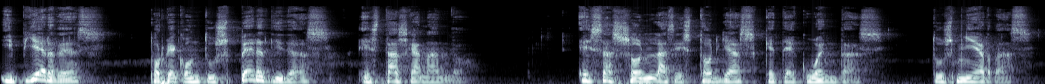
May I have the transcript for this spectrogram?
Y pierdes porque con tus pérdidas estás ganando. Esas son las historias que te cuentas tus mierdas.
